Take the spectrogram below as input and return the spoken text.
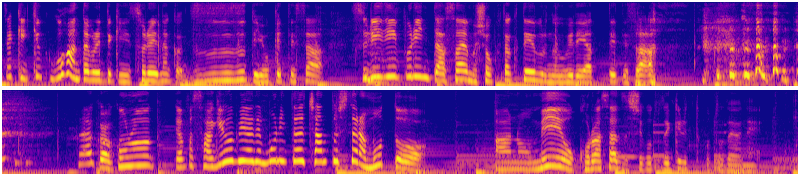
じゃあ結局ご飯食べる時にそれなんかズズズズって避けてさ 3D プリンターさえも食卓テーブルの上でやっててさ なんかこのやっぱ作業部屋でモニターちゃんとしたらもっとあの目を凝らさず仕事できるってことだよね。こ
